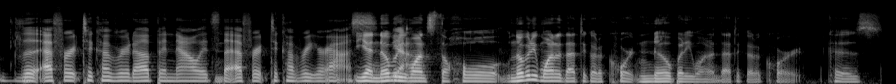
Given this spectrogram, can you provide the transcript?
the effort to cover it up, and now it's the effort to cover your ass. Yeah, nobody Yeah. wants the whole. Nobody wanted that to go to court. Nobody wanted that to go to court because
